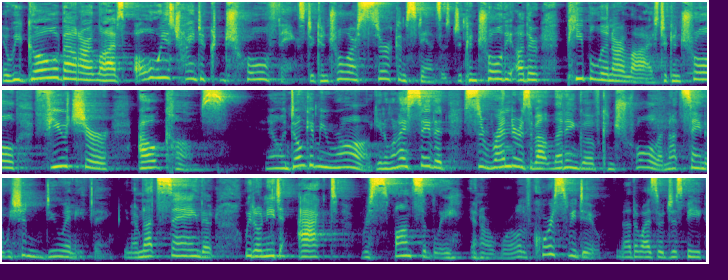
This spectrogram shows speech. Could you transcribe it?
And we go about our lives always trying to control things, to control our circumstances, to control the other people in our lives, to control future outcomes. You know, and don't get me wrong. You know, when I say that surrender is about letting go of control, I'm not saying that we shouldn't do anything. You know, I'm not saying that we don't need to act responsibly in our world. Of course we do. Otherwise it would just be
